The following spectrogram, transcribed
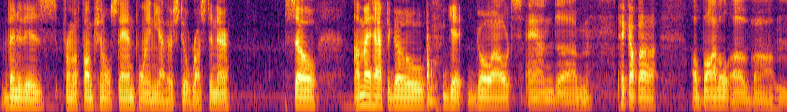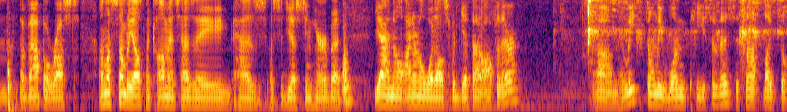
than it is from a functional standpoint. Yeah, there's still rust in there. So, I might have to go get go out and um, pick up a a bottle of um, Vapor rust. Unless somebody else in the comments has a has a suggestion here, but yeah, no, I don't know what else would get that off of there. Um, at least it's only one piece of this. It's not like the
